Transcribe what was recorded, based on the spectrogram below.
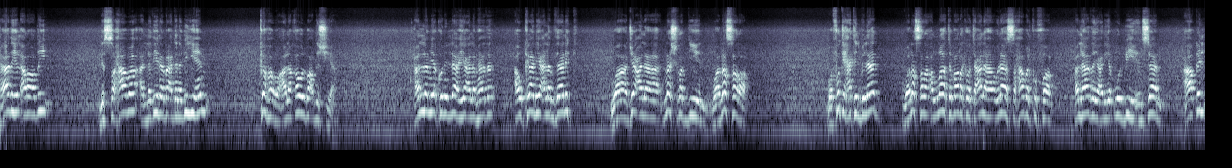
هذه الأراضي للصحابة الذين بعد نبيهم كفروا على قول بعض الشيعة. هل لم يكن الله يعلم هذا؟ أو كان يعلم ذلك؟ وجعل نشر الدين ونصر وفتحت البلاد ونصر الله تبارك وتعالى هؤلاء الصحابة الكفار. هل هذا يعني يقول به إنسان عاقل؟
